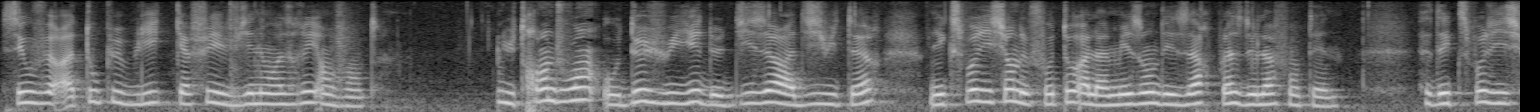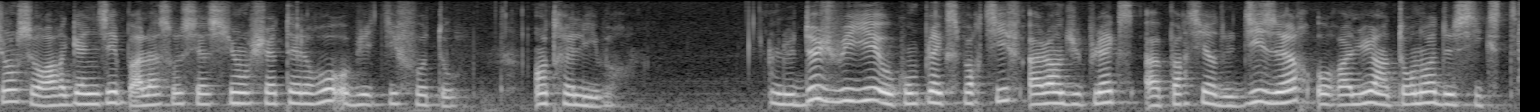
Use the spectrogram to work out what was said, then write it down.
C'est ouvert à tout public, café et viennoiserie en vente. Du 30 juin au 2 juillet de 10h à 18h, une exposition de photos à la Maison des Arts, place de la Fontaine. Cette exposition sera organisée par l'association Châtellerault Objectif Photo. Entrée libre. Le 2 juillet au complexe sportif Alain Duplex, à partir de 10h, aura lieu un tournoi de Sixte.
